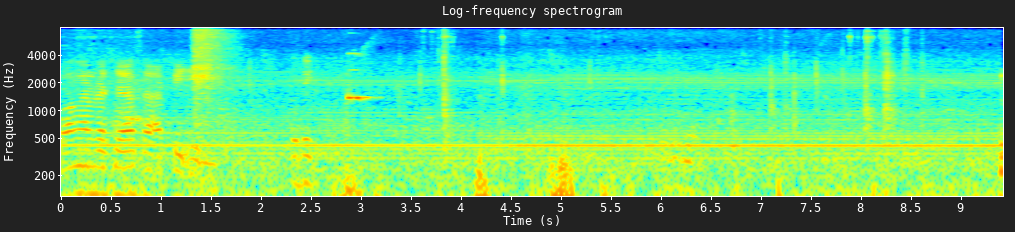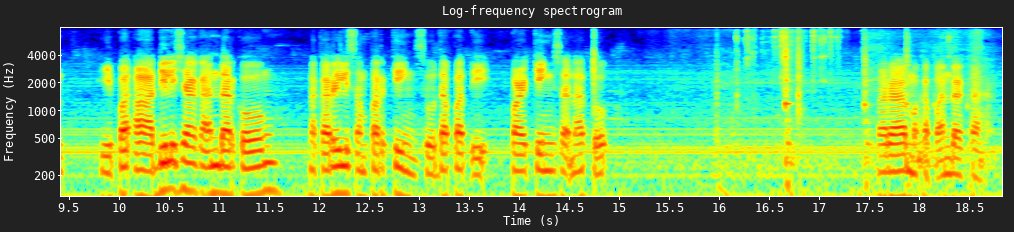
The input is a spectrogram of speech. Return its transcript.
Buwangan ra siya sa RPM. Tubig. Ipa, ah, dili siya kaandar kung naka-release ang parking. So, dapat i-parking sa nato. para makapaandar ka.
